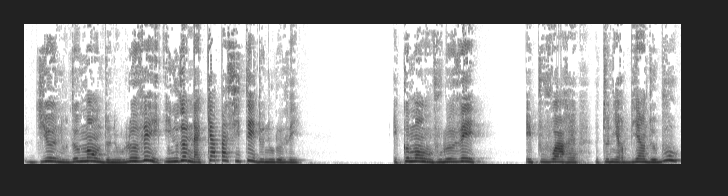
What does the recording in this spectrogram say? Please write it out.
Dieu nous demande de nous lever, il nous donne la capacité de nous lever. Et comment vous lever et pouvoir tenir bien debout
